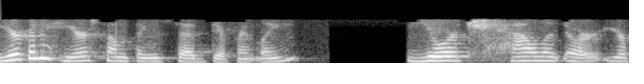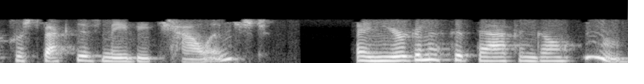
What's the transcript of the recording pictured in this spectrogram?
you're going to hear something said differently. Your challenge or your perspective may be challenged and you're going to sit back and go, hmm,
